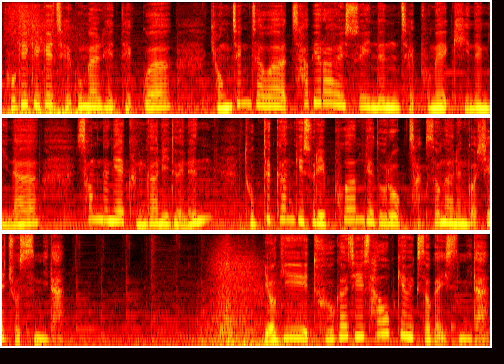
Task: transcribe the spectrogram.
고객에게 제공할 혜택과 경쟁자와 차별화할 수 있는 제품의 기능이나 성능의 근간이 되는 독특한 기술이 포함되도록 작성하는 것이 좋습니다. 여기 두 가지 사업 계획서가 있습니다.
